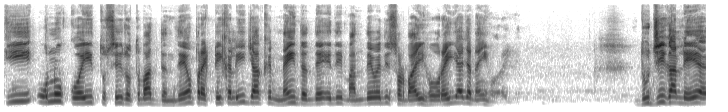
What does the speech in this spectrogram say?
ਕੀ ਉਹਨੂੰ ਕੋਈ ਤੁਸੀਂ ਰੁਤਬਾ ਦਿੰਦੇ ਹੋ ਪ੍ਰੈਕਟੀਕਲੀ ਜਾਂ ਕਿ ਨਹੀਂ ਦਿੰਦੇ ਇਹਦੀ ਮੰਨਦੇ ਹੋ ਇਹਦੀ ਸੁਣਵਾਈ ਹੋ ਰਹੀ ਹੈ ਜਾਂ ਨਹੀਂ ਹੋ ਰਹੀ? ਦੂਜੀ ਗੱਲ ਇਹ ਹੈ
